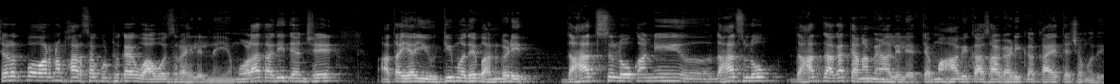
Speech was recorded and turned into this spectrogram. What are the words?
शरद पवारांना फारसा कुठं काय वावच राहिलेलं नाही आहे मुळात आधी त्यांचे आता या युतीमध्ये भानगडीत दहाच लोकांनी दहाच लोक दहाच जागा त्यांना मिळालेल्या आहेत. त्या महाविकास आघाडी का काय त्याच्यामध्ये.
